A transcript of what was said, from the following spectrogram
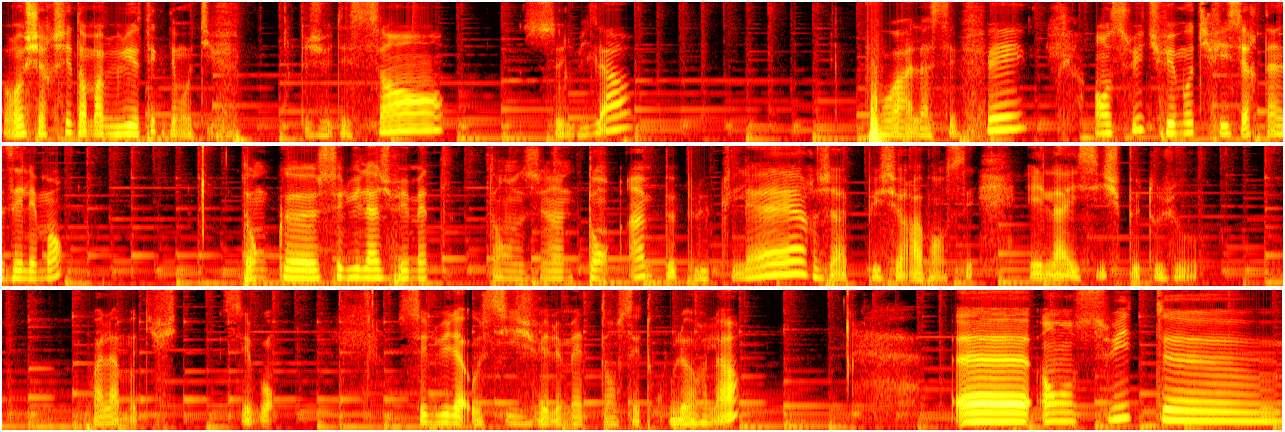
recherché dans ma bibliothèque des motifs. Je descends celui-là. Voilà, c'est fait. Ensuite, je vais modifier certains éléments. Donc, euh, celui-là, je vais mettre dans un ton un peu plus clair. J'appuie sur avancer. Et là, ici, je peux toujours... Voilà, modifier. C'est bon. Celui-là aussi, je vais le mettre dans cette couleur-là. Euh, ensuite, euh,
